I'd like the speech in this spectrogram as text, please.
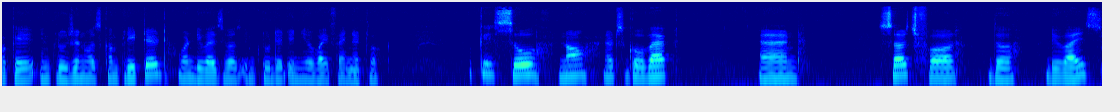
okay inclusion was completed. One device was included in your Wi-Fi network. Okay so now let's go back and search for the device.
